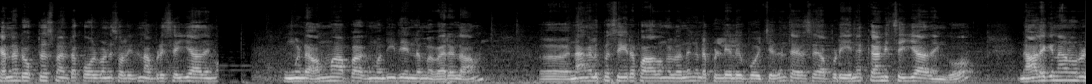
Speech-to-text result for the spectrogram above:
கண்ண டாக்டர்ஸ் மேட்ட கால் பண்ணி சொல்லிட்டு நான் அப்படி செய்யாதேங்க. உங்களோட அம்மா அப்பாவுக்கு வந்து இதே இல்லாமல் வரலாம். நாங்கள் இப்போ செய்கிற பாவங்கள் வந்து எங்கள் பிள்ளைகளுக்கு போய் சேரும். தேவை அப்படி எனக்காண்டி செய்யாதேங்கோ. நாளைக்கு நான் ஒரு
